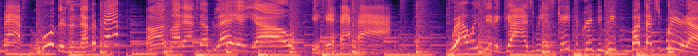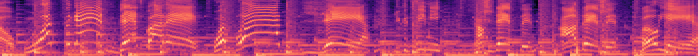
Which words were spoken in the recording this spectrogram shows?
Map. Ooh, there's another map? I might have to play it, yo. Yeah. Well, we did it, guys. We escaped the creepy people butt touch weirdo. Once again, dance party. What, what? Yeah. You can see me. I'm dancing. I'm dancing. Oh, yeah.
